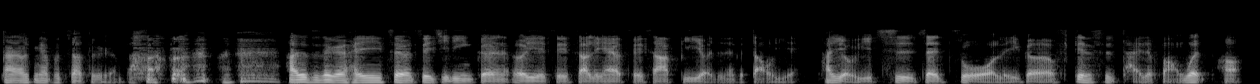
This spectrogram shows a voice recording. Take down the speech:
大家应该不知道这个人吧？他就是那个《黑色追击令》跟《恶夜追杀令》还有《追杀比尔》的那个导演。他有一次在做了一个电视台的访问，哈。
